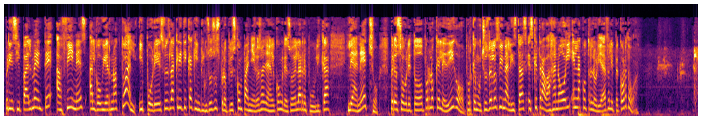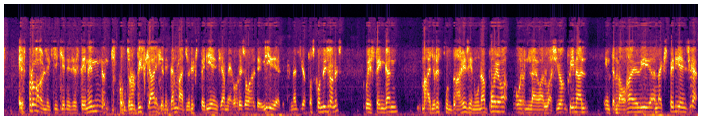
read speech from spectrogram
principalmente afines al gobierno actual. Y por eso es la crítica que incluso sus propios compañeros allá en el Congreso de la República le han hecho. Pero sobre todo por lo que le digo, porque muchos de los finalistas es que trabajan hoy en la Contraloría de Felipe Córdoba. Es probable que quienes estén en control fiscal, que tengan mayor experiencia, mejores hojas de vida, que tengan ciertas condiciones, pues tengan mayores puntajes en una prueba o en la evaluación final entre la hoja de vida, la experiencia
